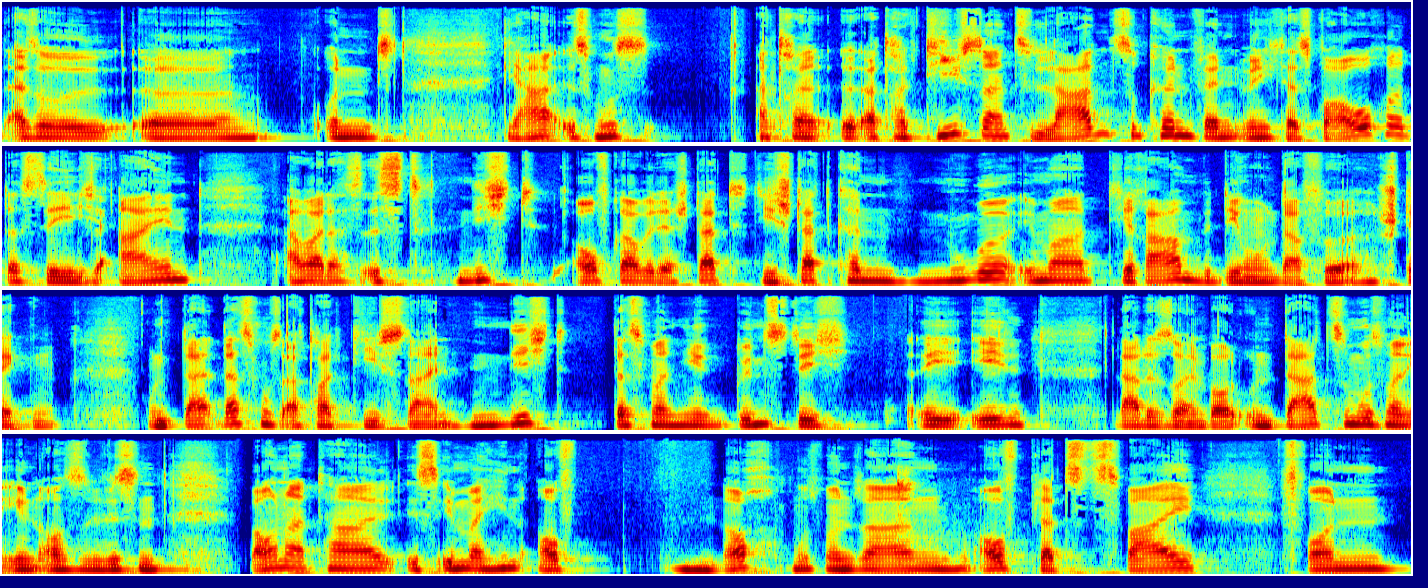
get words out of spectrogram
Also, äh, und ja, es muss attraktiv sein, zu laden zu können, wenn, wenn ich das brauche, das sehe ich ein, aber das ist nicht Aufgabe der Stadt. Die Stadt kann nur immer die Rahmenbedingungen dafür stecken. Und da, das muss attraktiv sein. Nicht, dass man hier günstig E-Ladesäulen baut. Und dazu muss man eben auch wissen, Baunatal ist immerhin auf noch, muss man sagen, auf Platz zwei von,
